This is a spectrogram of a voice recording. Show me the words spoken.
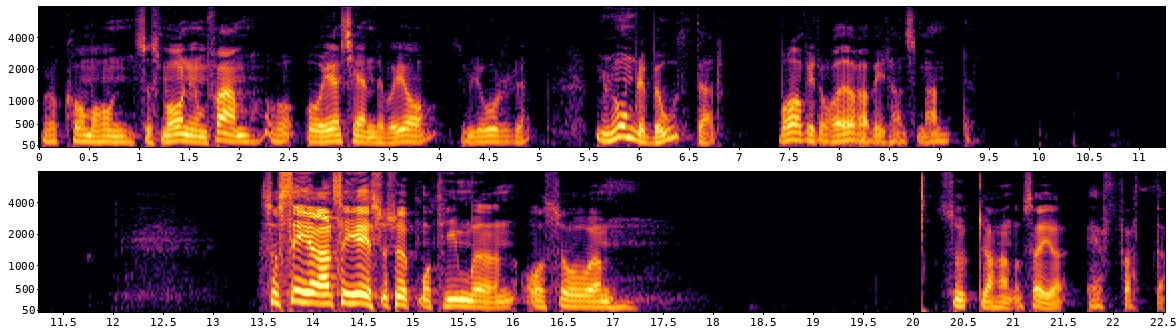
Och då kommer hon så småningom fram och, och erkände det var jag som gjorde det. Men hon blev botad bara vid att röra vid hans mantel. Så ser alltså Jesus upp mot himlen och så um, suckar han och säger Effata.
